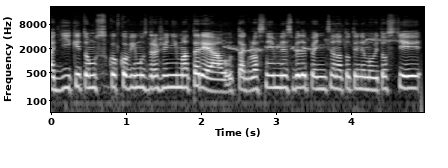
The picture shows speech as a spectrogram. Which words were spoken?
a díky tomu skokovému zdražení materiálu, tak vlastně jim nezbyly peníze na to ty nemovitosti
